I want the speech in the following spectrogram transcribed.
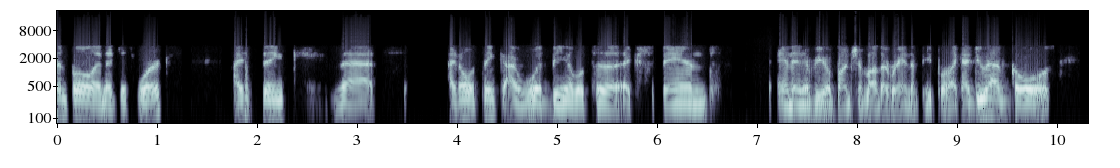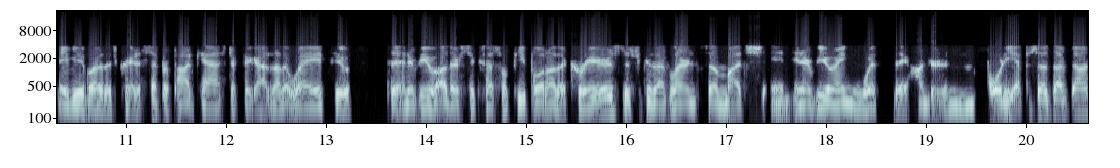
simple and it just works. I think that I don't think I would be able to expand and interview a bunch of other random people. Like I do have goals, maybe to create a separate podcast or figure out another way to to interview other successful people in other careers just because I've learned so much in interviewing with the 140 episodes I've done.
